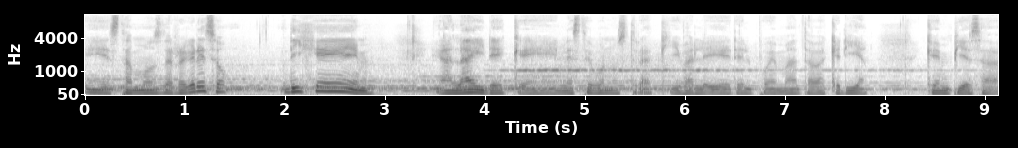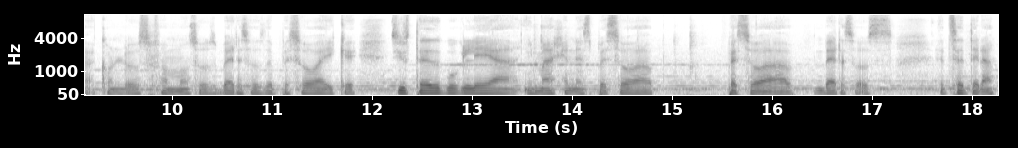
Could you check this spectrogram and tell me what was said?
Estamos de regreso. Dije al aire que en este bonus track iba a leer el poema Tabaquería, que empieza con los famosos versos de Pessoa y que si usted googlea imágenes Pessoa, Pessoa versos, etcétera,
